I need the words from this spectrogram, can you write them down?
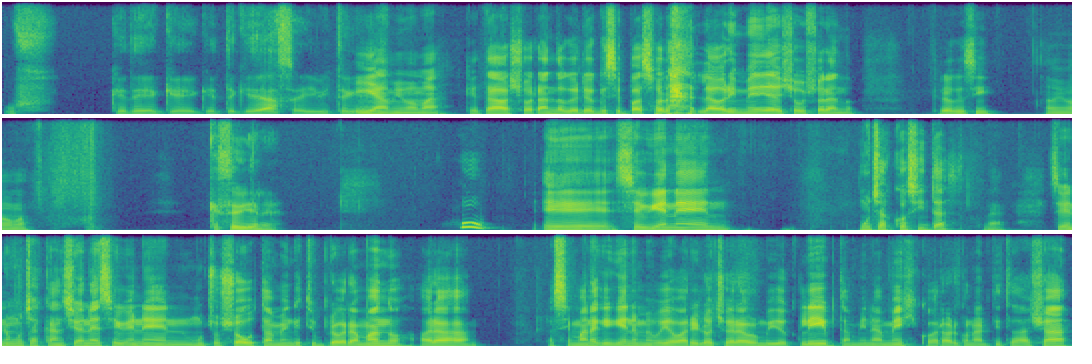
uff, que te, que, que te quedás ahí, ¿viste? Que- Y a mi mamá, que estaba llorando, creo que se pasó la, la hora y media de show llorando. Creo que sí, a mi mamá. ¿Qué se viene? Uh, eh, se vienen muchas cositas, nah, se vienen muchas canciones, se vienen muchos shows también que estoy programando. Ahora, la semana que viene me voy a Bariloche a grabar un videoclip, también a México a grabar con artistas de allá.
